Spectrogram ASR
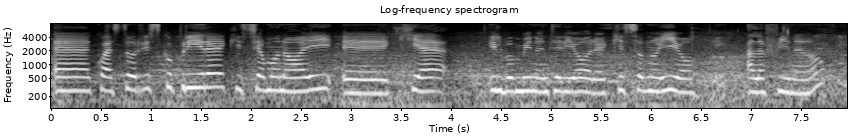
è questo, riscoprire chi siamo noi e chi è il bambino interiore, chi sono io alla fine, no?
